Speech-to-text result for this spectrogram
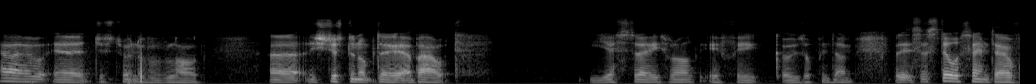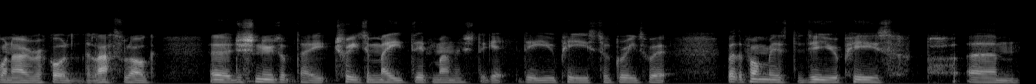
Hello, uh, just to another vlog. Uh, it's just an update about yesterday's vlog, if it goes up in time. But it's still the same day of when I recorded the last vlog. Uh, just news update, Theresa May did manage to get DUPs to agree to it. But the problem is the DUP's um,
